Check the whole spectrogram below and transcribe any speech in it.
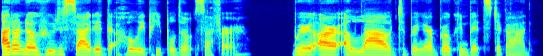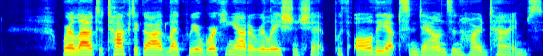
I don't know who decided that holy people don't suffer. We are allowed to bring our broken bits to God. We're allowed to talk to God like we are working out a relationship with all the ups and downs and hard times.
